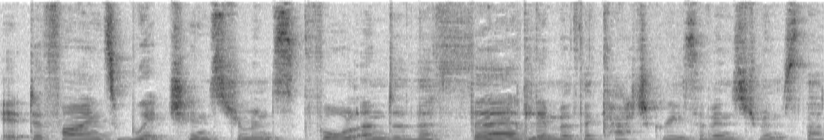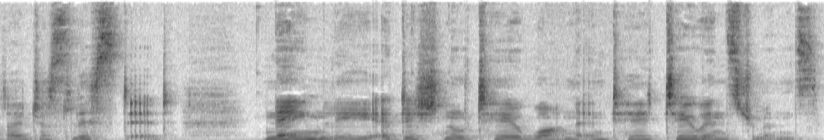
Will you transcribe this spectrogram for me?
it defines which instruments fall under the third limb of the categories of instruments that I just listed, namely additional Tier 1 and Tier 2 instruments.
